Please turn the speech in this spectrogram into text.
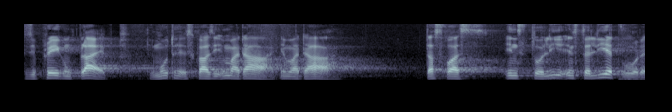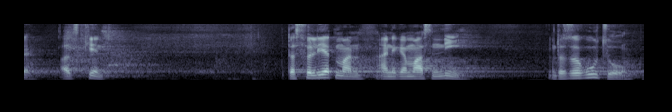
diese Prägung bleibt. Die Mutter ist quasi immer da, immer da. Das, was installiert wurde, als Kind. Das verliert man einigermaßen nie. Und das ist auch gut so.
